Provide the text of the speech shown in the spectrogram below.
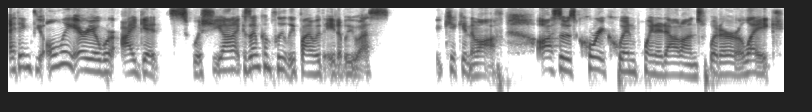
I think the only area where I get squishy on it, because I'm completely fine with AWS kicking them off. Also, as Corey Quinn pointed out on Twitter, like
